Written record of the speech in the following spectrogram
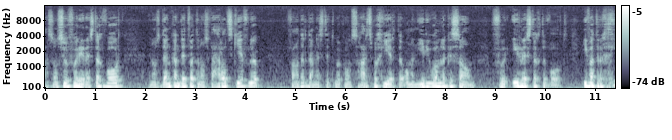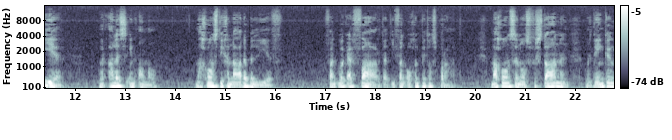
As ons so voor U rustig word, en ons dink aan dit wat in ons wêreld skeefloop, Vader, dan is dit ook ons hartsbegeerte om in hierdie oomblikke saam voor U rustig te word. U wat regeer oor alles en almal. Mag ons die genade beleef van ook ervaar dat U vanoggend met ons praat. Mag ons in ons verstaan en oordeenking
